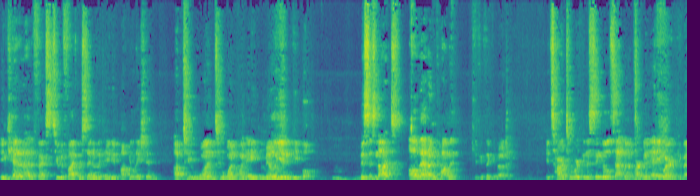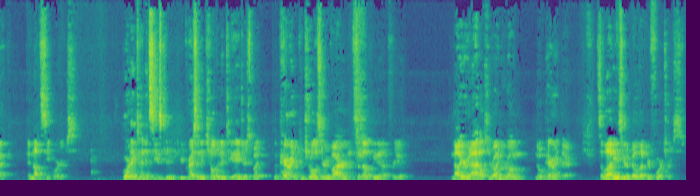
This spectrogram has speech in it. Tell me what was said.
In Canada, it affects 2 to 5% of the Canadian population, up to 1 to 1.8 million people. Mm-hmm. This is not all that uncommon, if you think about it. It's hard to work in a single SAPA department anywhere in Quebec and not see hoarders. Hoarding tendencies can be present in children and teenagers, but the parent controls your environment, so they'll clean it up for you. Now you're an adult, you're on your own, no parent there. It's a lot easier to build up your fortress.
